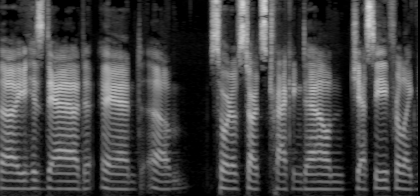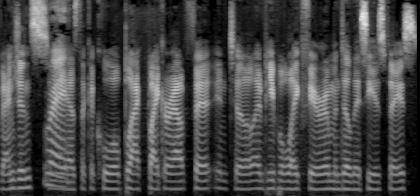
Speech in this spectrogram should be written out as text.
uh, his dad and um, sort of starts tracking down Jesse for like vengeance. And Right. he has like a cool black biker outfit until and people like fear him until they see his face.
